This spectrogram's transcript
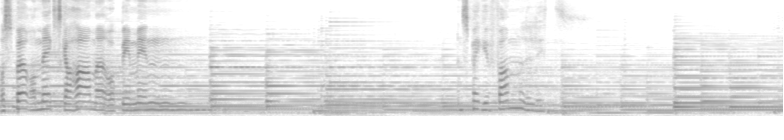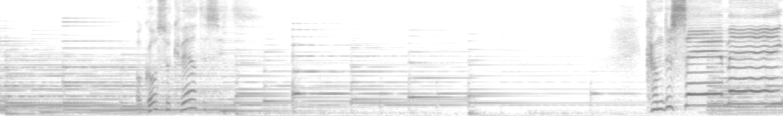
Og spør om jeg skal ha mer oppi min. Mens begge famler litt. Og går så hver til sitt. Kan du se meg?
